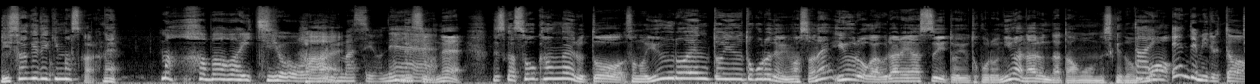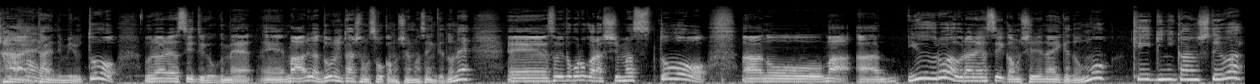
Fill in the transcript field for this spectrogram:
利下げできますからね。まあ、幅は一応ありますよね、はい、ですよね。ですからそう考えると、そのユーロ円というところで見ますとね、ユーロが売られやすいというところにはなるんだとは思うんですけども。対円で見ると。はい。はい、対円で見ると、売られやすいという局面、えー、まあ、あるいはドルに対してもそうかもしれませんけどね、えー、そういうところからしますと、あのー、まあ、ユーロは売られやすいかもしれないけども、景気に関しては、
